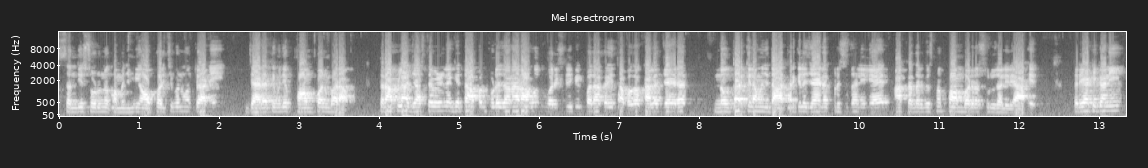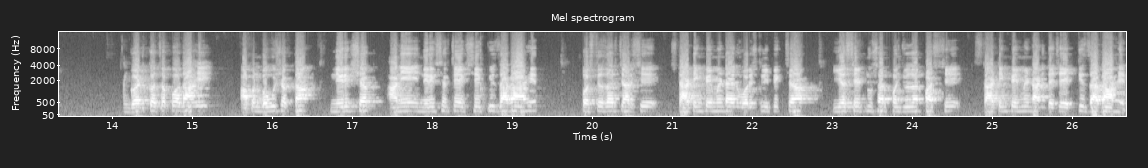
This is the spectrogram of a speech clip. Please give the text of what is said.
संधी सोडू नका. म्हणजे मी ऑफरची पण म्हणतोय आणि जाहिरातीमध्ये फॉर्म पण भरा. तर आपला जास्त वेळ न घेता आपण पुढे जाणार आहोत. वरिष्ठ लिपिक पदाकरिता बघा कालच जाहिरात. नऊ तारखेला म्हणजे दहा तारखेला जाहिरात प्रसिद्ध झालेली आहे. अकरा तारखेपासून फॉर्म भरणं सुरू झालेले आहेत. तर या ठिकाणी गटकचं पद आहे. आपण बघू शकता निरीक्षक आणि निरीक्षकच्या एकशे एकवीस जागा आहेत. पस्तीस हजार चारशे स्टार्टिंग पेमेंट आहे वरिष्ठ लिपिकच्या. या सेटनुसार पंचवीस हजार पाचशे स्टार्टिंग पेमेंट आणि त्याच्या एकतीस जागा आहेत.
